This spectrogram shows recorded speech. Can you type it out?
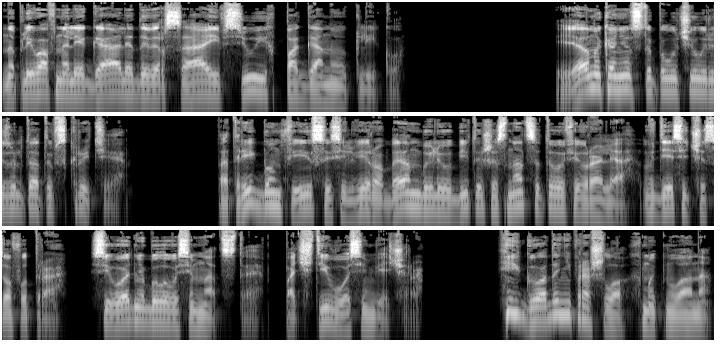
наплевав на Легаля, Деверса и всю их поганую клику. Я наконец-то получил результаты вскрытия. Патрик Бонфис и Сильви Робен были убиты 16 февраля в 10 часов утра. Сегодня было 18 почти 8 вечера. «И года не прошло», — хмыкнула она.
